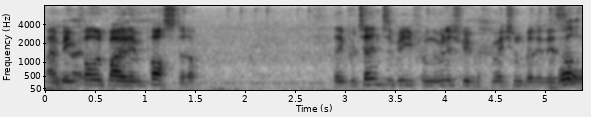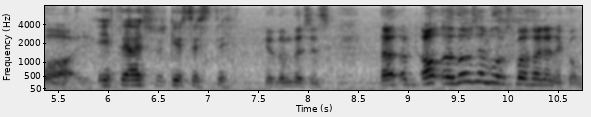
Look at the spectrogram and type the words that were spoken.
I'm being Yeah. followed by an imposter. They pretend to be from the Ministry of Information, but it is Well- a lie. If the ice gives this, Give them this. Is uh, are, are those envelopes both identical?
